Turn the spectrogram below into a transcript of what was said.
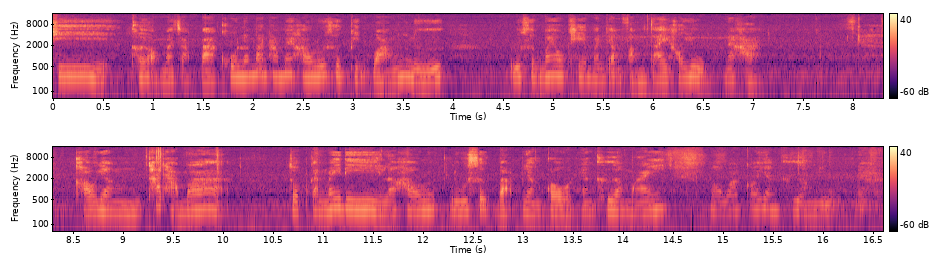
ที่เคยออกมาจากปากคุณแล้วมันทำให้เขารู้สึกผิดหวังหรือรู้สึกไม่โอเคมันยังฝังใจเขาอยู่นะคะ เขายังถ้าถามว่าจบกันไม่ดีแล้วเขารู้สึกแบบยังโกรธยังเคืองไหมมองว่าก็ยังเคืองอยู่นะคะ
